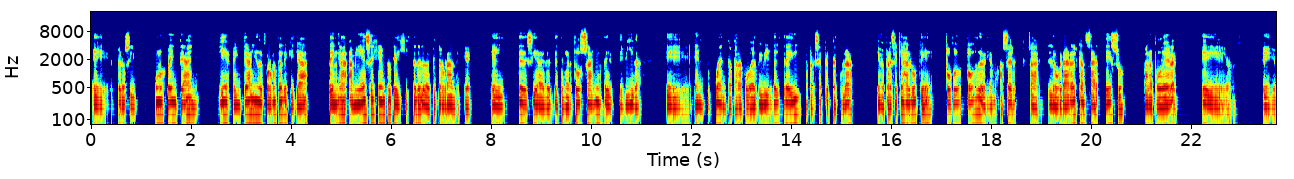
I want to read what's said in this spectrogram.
eh, pero sí, unos 20 años, 10, 20 años de forma tal de que ya tenga a mí ese ejemplo que dijiste de lo de Peter Brand, que él te decía, de, tener dos años de, vida eh, en tu cuenta para poder vivir del trading, me parece espectacular. Y me parece que es algo que todos todos deberíamos hacer. O sea, lograr alcanzar eso para poder, eh, eh,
